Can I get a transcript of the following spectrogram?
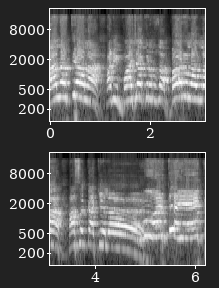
आला ते आला आणि माझ्याकडे तुझा बाण लावला. असं का केलं? मुहूर्त एक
